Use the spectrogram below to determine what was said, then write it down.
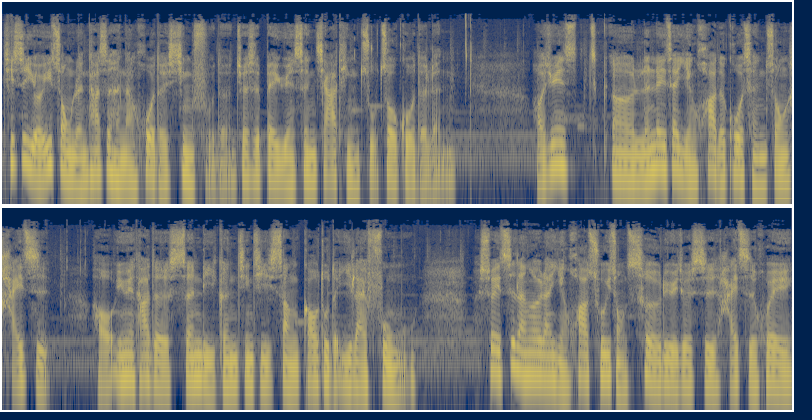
其实有一种人，他是很难获得幸福的，就是被原生家庭诅咒过的人。好，因为呃，人类在演化的过程中，孩子好，因为他的生理跟经济上高度的依赖父母，所以自然而然演化出一种策略，就是孩子会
